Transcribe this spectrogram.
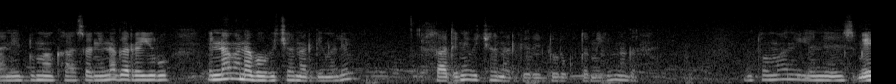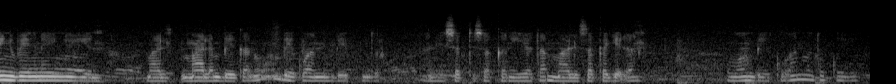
ani idduma kaasanii nagarra jiru innaa mana ba'u bichaan arge malee ሳጥኔ ብቻ ናርገር ዶሮ ኩተመዩ ነገር። እንቶማን ስሜኙ ቤግነኙ የን ማለም ቤከ ነው። ቤኳን ቤኩ እንድሮ እኔ ሰጥ ሰከን እየታም ማል ሰከ ጀዳን ኡማን ቤኩ አንመ tokko iyyuu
